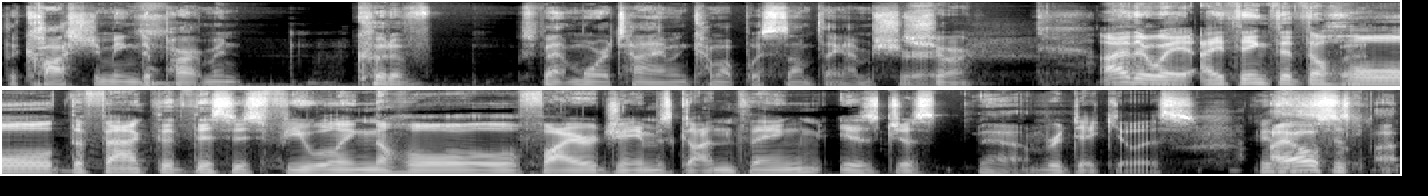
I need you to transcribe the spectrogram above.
the costuming department could have spent more time and come up with something. I'm sure. Sure. Either way, I think that the whole the fact that this is fueling the whole fire James Gunn thing is just Yeah. ridiculous. I also, just- uh,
